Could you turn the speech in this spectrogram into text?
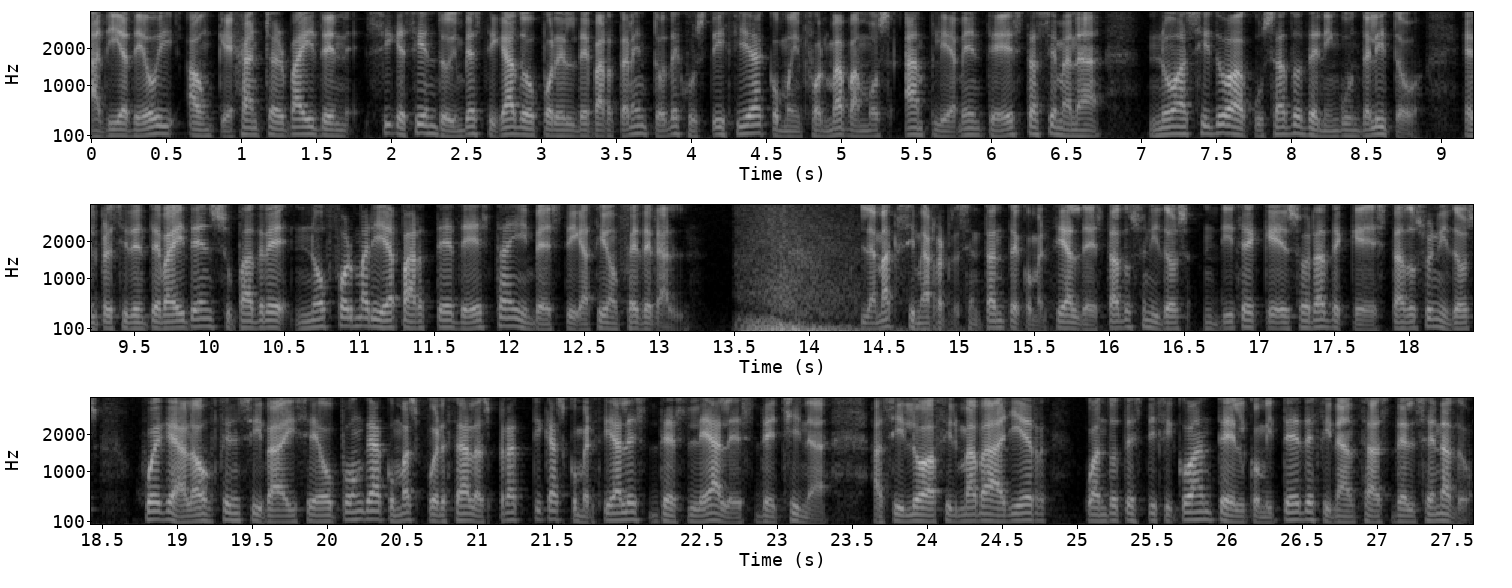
A día de hoy, aunque Hunter Biden sigue siendo investigado por el Departamento de Justicia, como informábamos ampliamente esta semana, no ha sido acusado de ningún delito. El presidente Biden, su padre, no formaría parte de esta investigación federal. La máxima representante comercial de Estados Unidos dice que es hora de que Estados Unidos juegue a la ofensiva y se oponga con más fuerza a las prácticas comerciales desleales de China. Así lo afirmaba ayer cuando testificó ante el Comité de Finanzas del Senado.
